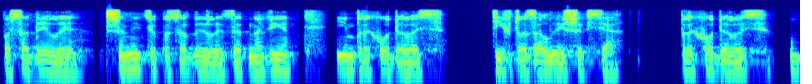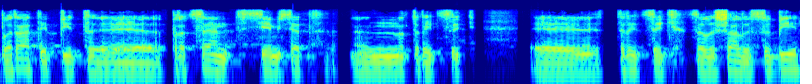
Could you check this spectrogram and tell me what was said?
посадили пшеницю, посадили зернові, їм приходилось, ті, хто залишився, приходилось убирати під е, процент 70 на 30. Е, 30 залишали собі,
